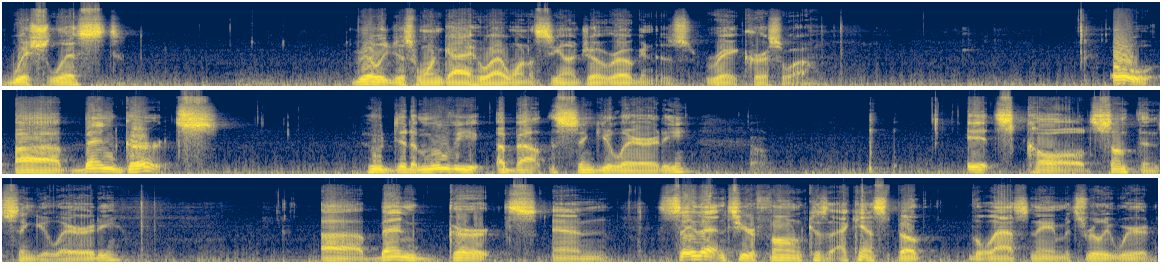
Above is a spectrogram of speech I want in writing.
wish list. Really, just one guy who I want to see on Joe Rogan is Ray Kurzweil. Oh, uh, Ben Gertz, who did a movie about the singularity. It's called something Singularity uh, Ben Gertz, and say that into your phone because I can't spell the last name. It's really weird.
